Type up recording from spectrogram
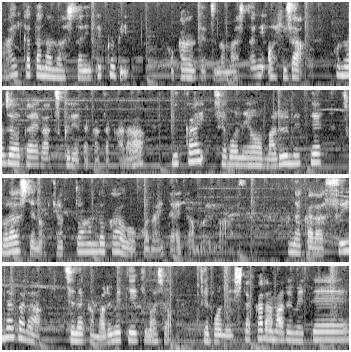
か。はい、肩の真下に手首、股関節の真下にお膝、この状態が作れた方から、2回背骨を丸めて反らしてのキャットカウを行いたいと思います。鼻から吸いながら背中丸めていきましょう。背骨下から丸めて、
